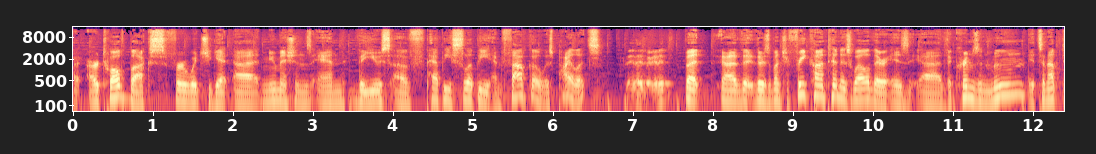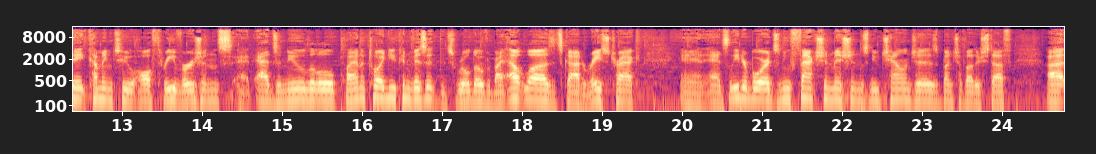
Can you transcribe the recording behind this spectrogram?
are- are 12 bucks, for which you get uh, new missions and the use of Peppy, Slippy, and Falco as pilots. But uh, th- there's a bunch of free content as well. There is uh, the Crimson Moon. It's an update coming to all three versions. It adds a new little planetoid you can visit that's ruled over by outlaws. It's got a racetrack and adds leaderboards, new faction missions, new challenges, a bunch of other stuff. Uh,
